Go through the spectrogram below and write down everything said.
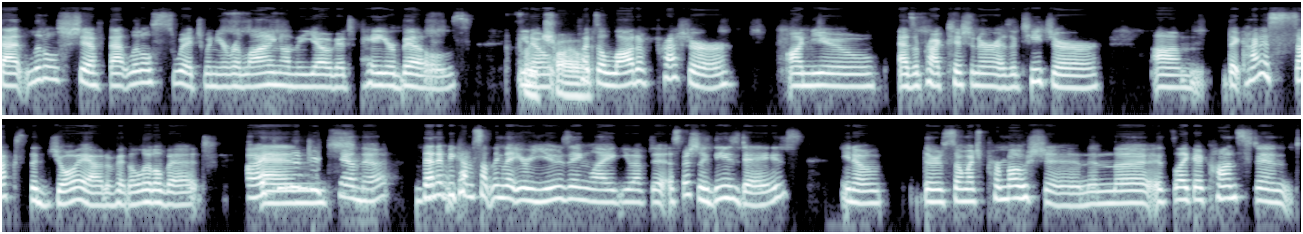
that little shift that little switch when you're relying on the yoga to pay your bills you know puts a lot of pressure on you as a practitioner as a teacher um, that kind of sucks the joy out of it a little bit. I and can understand that. then yeah. it becomes something that you're using like you have to especially these days you know there's so much promotion and the it's like a constant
